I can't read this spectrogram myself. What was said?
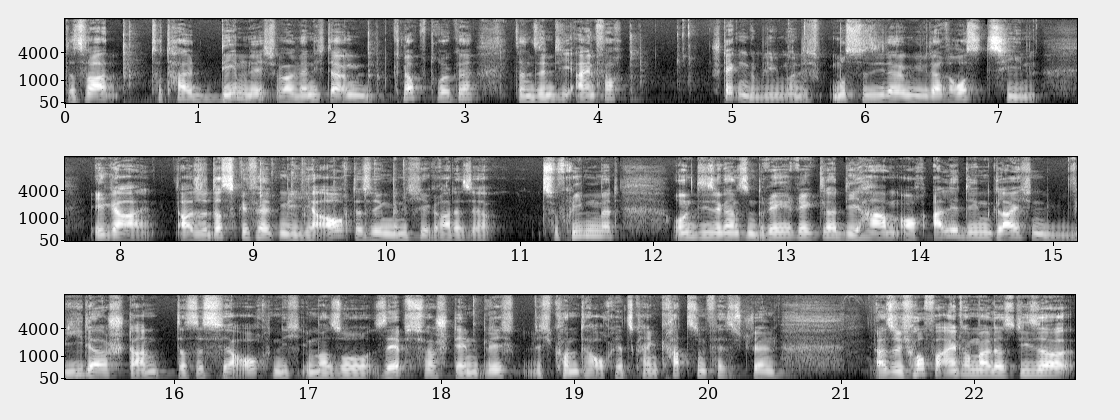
Das war total dämlich, weil wenn ich da irgendeinen Knopf drücke, dann sind die einfach stecken geblieben und ich musste sie da irgendwie wieder rausziehen. Egal. Also das gefällt mir hier auch, deswegen bin ich hier gerade sehr zufrieden mit. Und diese ganzen Drehregler, die haben auch alle den gleichen Widerstand. Das ist ja auch nicht immer so selbstverständlich. Ich konnte auch jetzt kein Kratzen feststellen. Also ich hoffe einfach mal, dass dieser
